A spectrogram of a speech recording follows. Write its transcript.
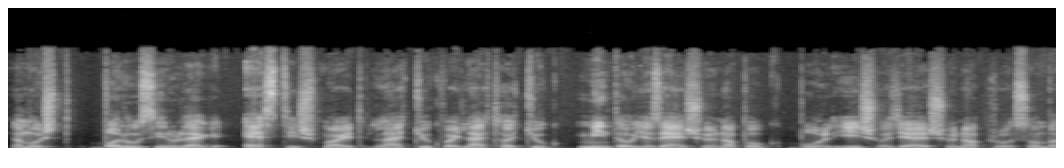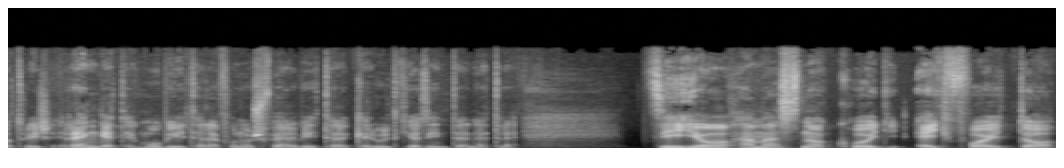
Na most valószínűleg ezt is majd látjuk, vagy láthatjuk, mint ahogy az első napokból is, az első napról szombatra is rengeteg mobiltelefonos felvétel került ki az internetre. Célja a Hamasnak, hogy egyfajta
